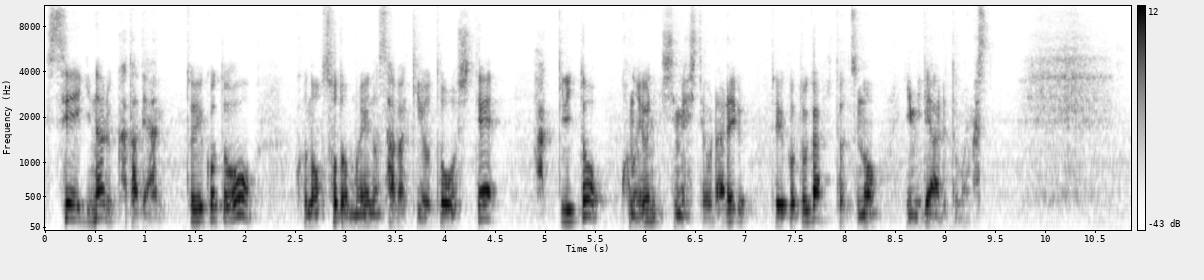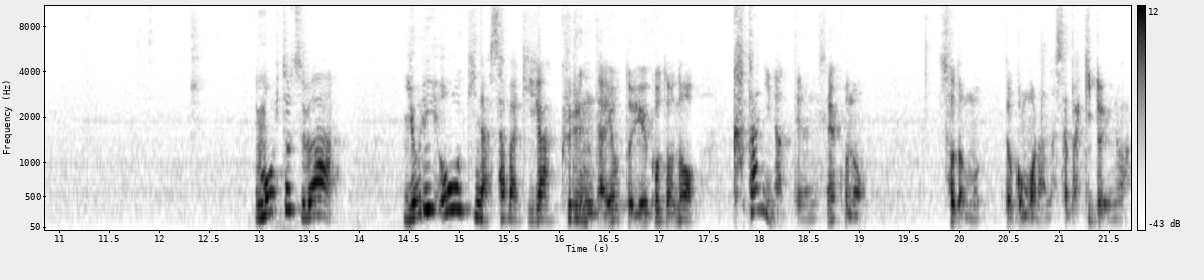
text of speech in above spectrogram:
正義なる方である。ということをこのソドムへの裁きを通してはっきりとこの世に示しておられる。ということが一つの意味であると思います。もう一つはより大きな裁きが来るんだよということの型になってるんですねこのソドムとゴモラの裁きというのは。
